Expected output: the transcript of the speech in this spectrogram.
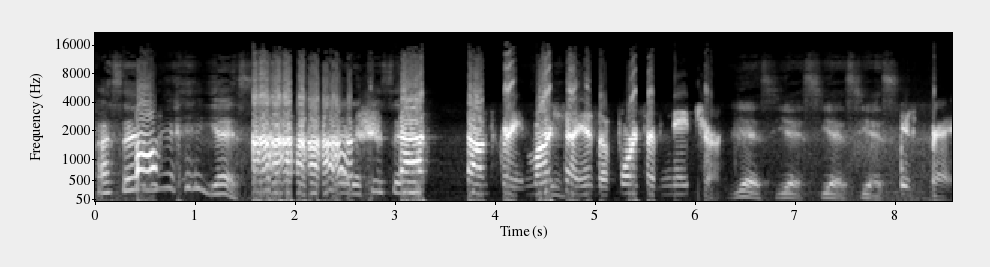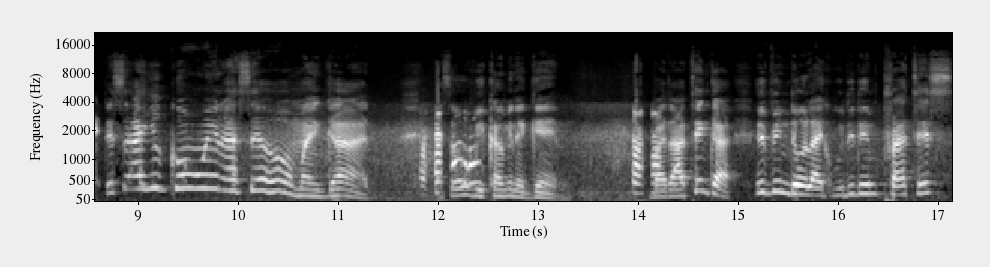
I said, Oh. Yes. Yeah, the kids said, sounds great. Marcia is a force of nature. Yes, yes, yes, yes. She's great. They said, Are you going? I said, Oh my God. I said, We'll be coming again. But I think uh, even though like we didn't practice,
